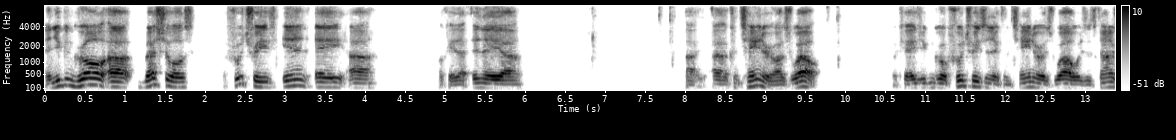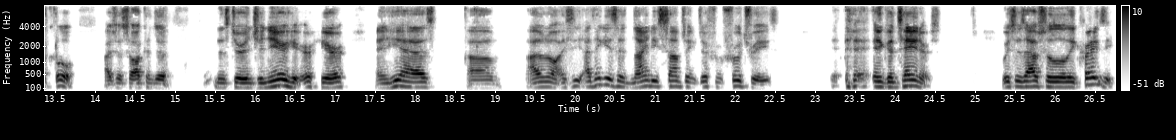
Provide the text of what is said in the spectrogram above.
And you can grow uh, vegetables, fruit trees in a uh, okay, in a uh, a container as well. Okay, you can grow fruit trees in a container as well, which is kind of cool. I was just talking to Mr. Engineer here, here, and he has, um, I don't know, I see, I think he said ninety something different fruit trees in containers, which is absolutely crazy.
